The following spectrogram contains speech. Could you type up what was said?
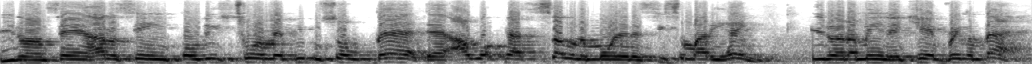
You know what I'm saying? I've seen police torment people so bad that I walk past the cell in the morning and see somebody hanging. You know what I mean? They can't bring them back.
